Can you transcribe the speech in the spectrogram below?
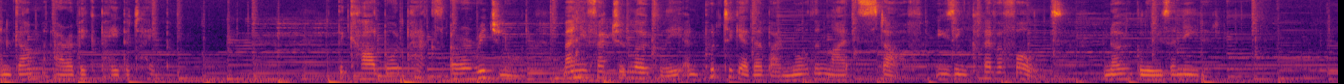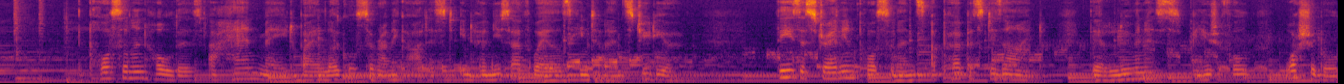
and gum arabic paper tape. The cardboard packs are original, manufactured locally and put together by Northern Lights staff using clever folds. No glues are needed. The porcelain holders are handmade by a local ceramic artist in her New South Wales hinterland studio. These Australian porcelains are purpose designed. They're luminous, beautiful, washable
